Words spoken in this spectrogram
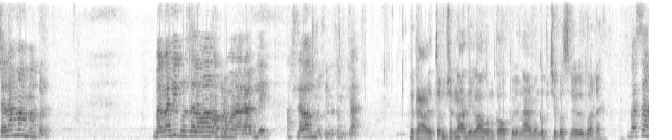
चला मामाकडं. बघा लिकरू चला मामाकडं म्हणा लागले. असल्या वागणुकीनं तुमच्या. राळे तुमच्या नादी लागून का उपयोग नाही? आम्ही गपचे बसलेलो बरं. बसा.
